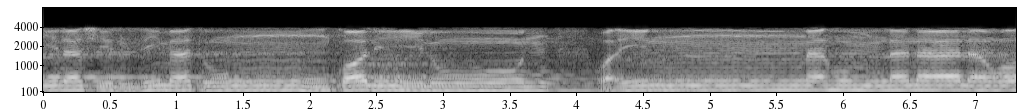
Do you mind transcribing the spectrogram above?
لشرذمة قليلون. وإنهم لنا لغائظون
